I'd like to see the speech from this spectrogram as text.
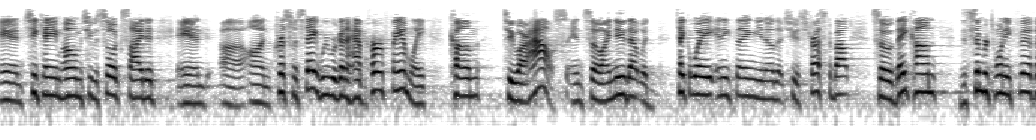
And she came home, she was so excited. And uh, on Christmas Day, we were going to have her family come to our house. And so I knew that would take away anything, you know, that she was stressed about. So they come, December 25th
